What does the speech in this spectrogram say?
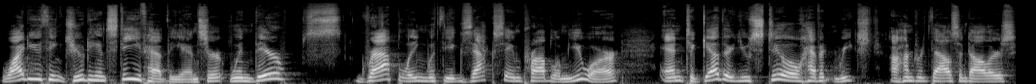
why do you think Judy and Steve have the answer when they're grappling with the exact same problem you are, and together you still haven't reached $100,000?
